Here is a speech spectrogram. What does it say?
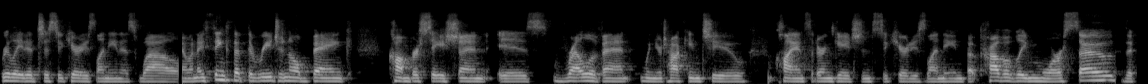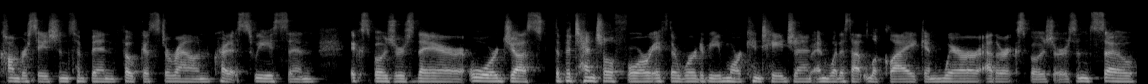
related to securities lending as well? And i think that the regional bank conversation is relevant when you're talking to clients that are engaged in securities lending, but probably more so the conversations have been focused around Credit Suisse and exposures there, or just the potential for if there were to be more contagion and what does that look like and where are other exposures. And so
